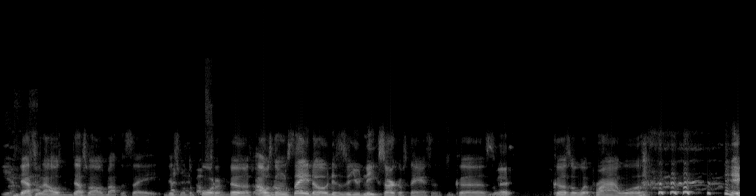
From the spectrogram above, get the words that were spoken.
Yeah. that's what I was. That's what I was about to say. This is what the I'm does. I was gonna say though, this is a unique circumstances because Right. because of what Prime was and,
